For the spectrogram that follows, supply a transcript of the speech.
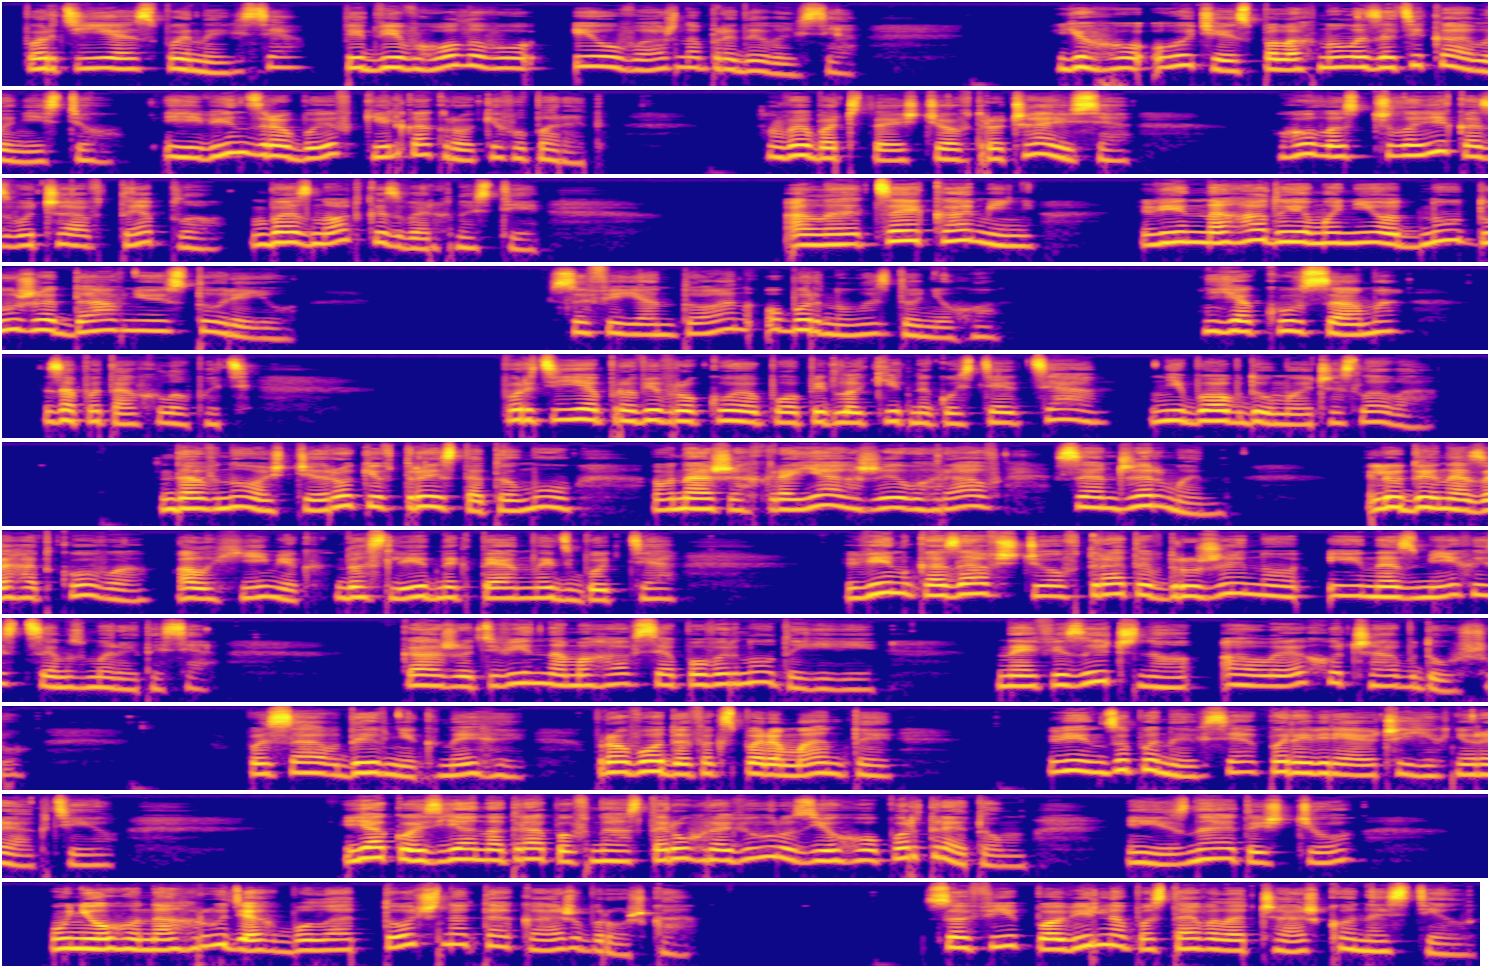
Портіє спинився, підвів голову і уважно придивився. Його очі спалахнули зацікавленістю, і він зробив кілька кроків уперед. Вибачте, що втручаюся. Голос чоловіка звучав тепло, без нотки зверхності. Але цей камінь він нагадує мені одну дуже давню історію. Софія Антуан обернулась до нього. Яку саме? запитав хлопець. Портіє провів рукою по підлокітнику стільця, ніби обдумуючи слова. Давно, ще років триста тому, в наших краях жив граф Сен-Джермен. Людина загадкова, алхімік, дослідник темниць буття. Він казав, що втратив дружину і не зміг із цим змиритися. Кажуть, він намагався повернути її не фізично, але хоча б душу. Писав дивні книги, проводив експерименти. Він зупинився, перевіряючи їхню реакцію. Якось я натрапив на стару гравюру з його портретом, і знаєте що? У нього на грудях була точно така ж брошка. Софі повільно поставила чашку на стіл.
